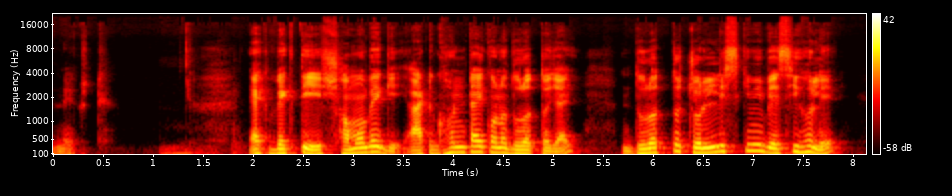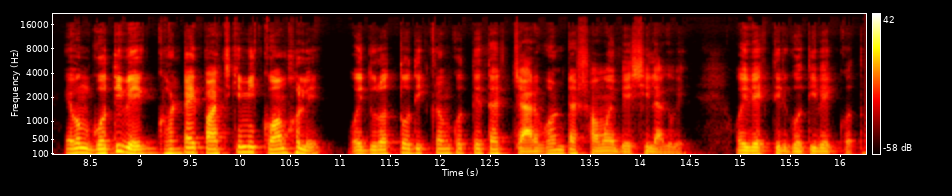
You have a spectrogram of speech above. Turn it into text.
নেক্সট। এক ব্যক্তি সমবেগে আট ঘন্টায় কোনো দূরত্ব যায়, দূরত্ব চল্লিশ কিমি বেশি হলে এবং গতিবেগ ঘন্টায় পাঁচ কিমি কম হলে ওই দূরত্ব অতিক্রম করতে তার চার ঘণ্টা সময় বেশি লাগবে। ওই ব্যক্তির গতিবেগ কত?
